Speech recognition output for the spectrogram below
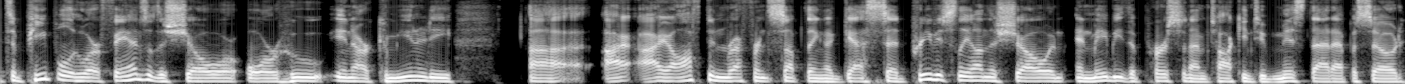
to people who are fans of the show or, or who in our community, uh, I, I, often reference something a guest said previously on the show, and, and maybe the person I'm talking to missed that episode.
